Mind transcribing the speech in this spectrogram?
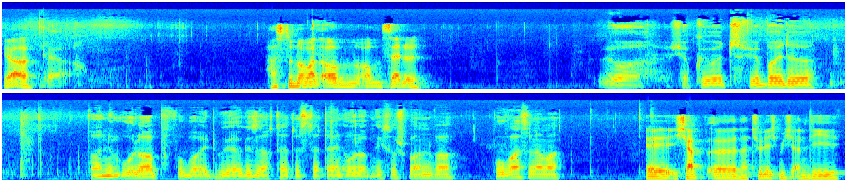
Ja, Ja. Hast du noch was auf dem, auf dem Zettel? Ja, ich habe gehört, wir beide waren im Urlaub, wobei du ja gesagt hattest, dass dein Urlaub nicht so spannend war. Wo warst du nochmal? Äh, Ich habe äh, natürlich mich an die,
